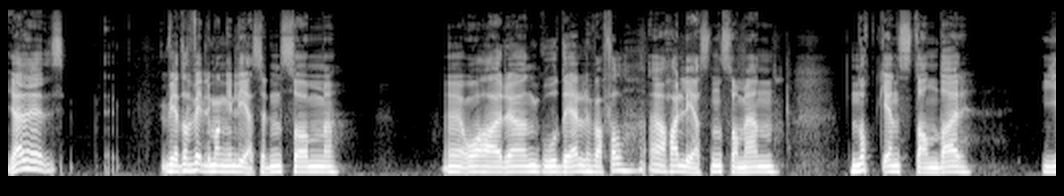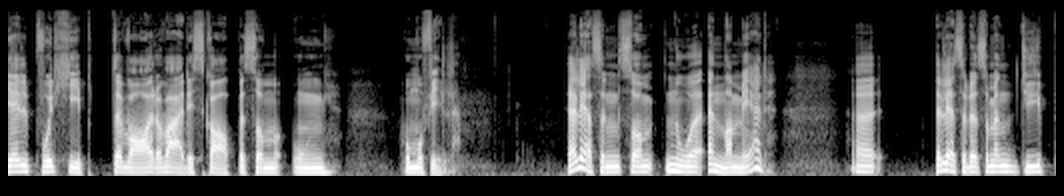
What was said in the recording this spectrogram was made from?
Jeg vet at veldig mange leser den som eh, Og har en god del, i hvert fall, eh, har lest den som en nok en standard hjelp hvor kjipt det var å være i skapet som ung homofil. Jeg leser den som noe enda mer. Eh, jeg leser det som en dyp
